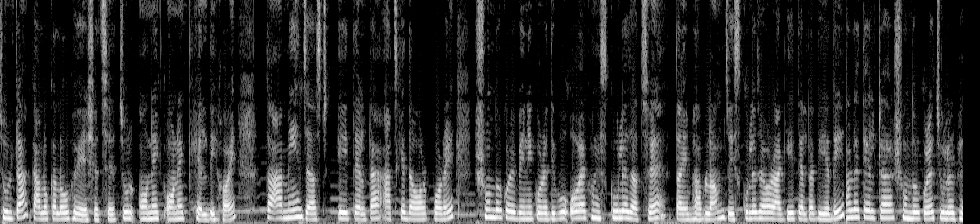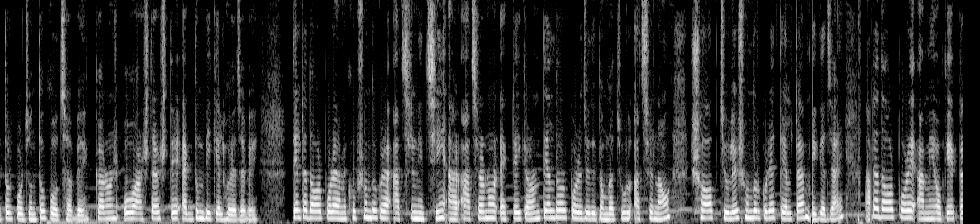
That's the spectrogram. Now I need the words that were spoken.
চুলটা কালো কালো হয়ে এসেছে। চুল অনেক অনেক হেলদি হয়। তো আমি জাস্ট এই তেলটা আজকে দেওয়ার পরে সুন্দর করে বেনি করে দিব। ও এখন স্কুলে যাচ্ছে, তাই ভাবলাম যে স্কুলে যাওয়ার আগেই তেলটা দিয়ে দিই। তাহলে তেলটা সুন্দর করে চুলের ভেতর পর্যন্ত পৌঁছাবে। কারণ ও আস্তে আস্তে একদম বিকেল হয়ে যাবে। তেলটা দেওয়ার পরে আমি খুব সুন্দর করে আছড়ে নিচ্ছি। আর আছড়ানোর একটাই কারণ, তেল দেওয়ার পরে যদি তোমরা চুল আছড়ে নাও, সব চুলে সুন্দর করে তেলটা লেগে যায়। এটা দেওয়ার পরে আমি ওকে একটা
